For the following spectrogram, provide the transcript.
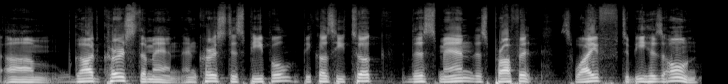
um, God cursed the man and cursed his people because he took this man, this prophet's wife, to be his own.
